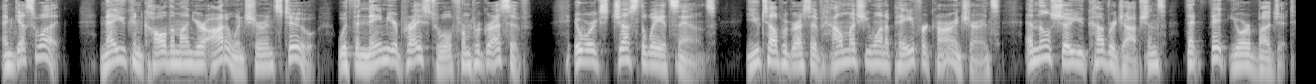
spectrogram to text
And guess what? Now you can call them on your auto insurance too with the Name Your Price tool from Progressive. It works just the way it sounds. You tell Progressive how much you want to pay for car insurance, and they'll show you coverage options that fit your budget.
